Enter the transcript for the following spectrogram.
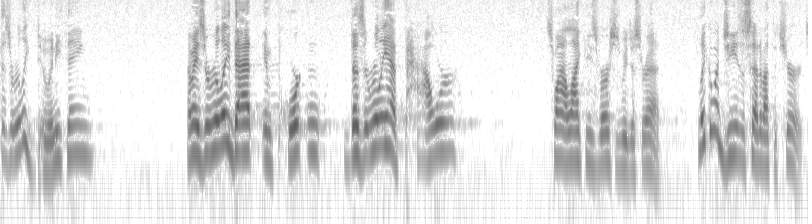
Does it really do anything? I mean, is it really that important? Does it really have power? That's why I like these verses we just read. Look at what Jesus said about the church.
